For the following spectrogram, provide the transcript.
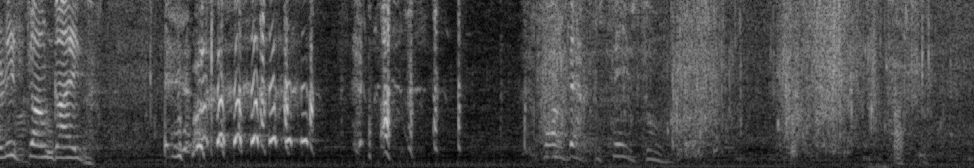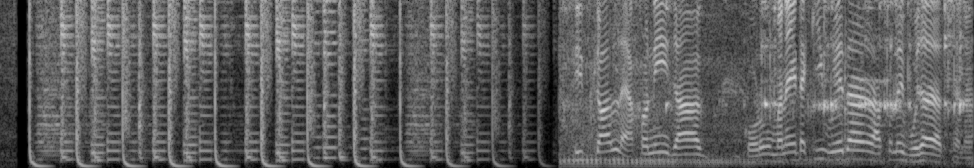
I reached down, guys. Fall back to safe zone. শীতকাল এখনই যা গরম মানে এটা কি ওয়েদার আসলে বোঝা যাচ্ছে না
